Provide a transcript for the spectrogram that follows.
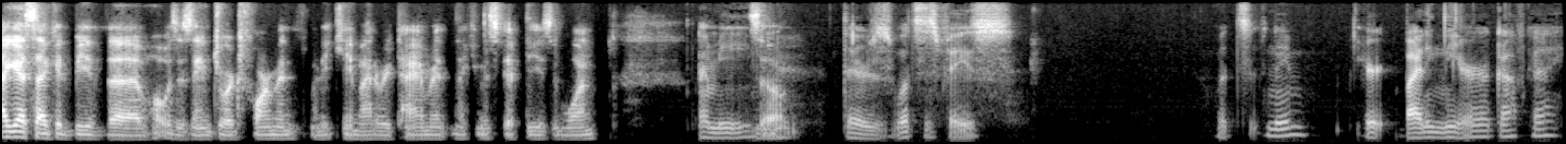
I guess I could be the what was his name, George Foreman, when he came out of retirement, like in his fifties and won. I mean, So- there's what's his face? What's his name? You're biting the ear golf guy.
